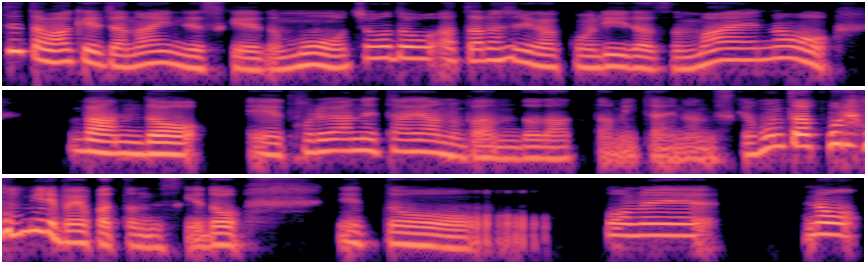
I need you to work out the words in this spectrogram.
てたわけじゃないんですけれども、ちょうど新しい学校リーダーズ前のバンド、え、これはね、台湾のバンドだったみたいなんですけど、ほんとはこれを見ればよかったんですけど、えっと、これの、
